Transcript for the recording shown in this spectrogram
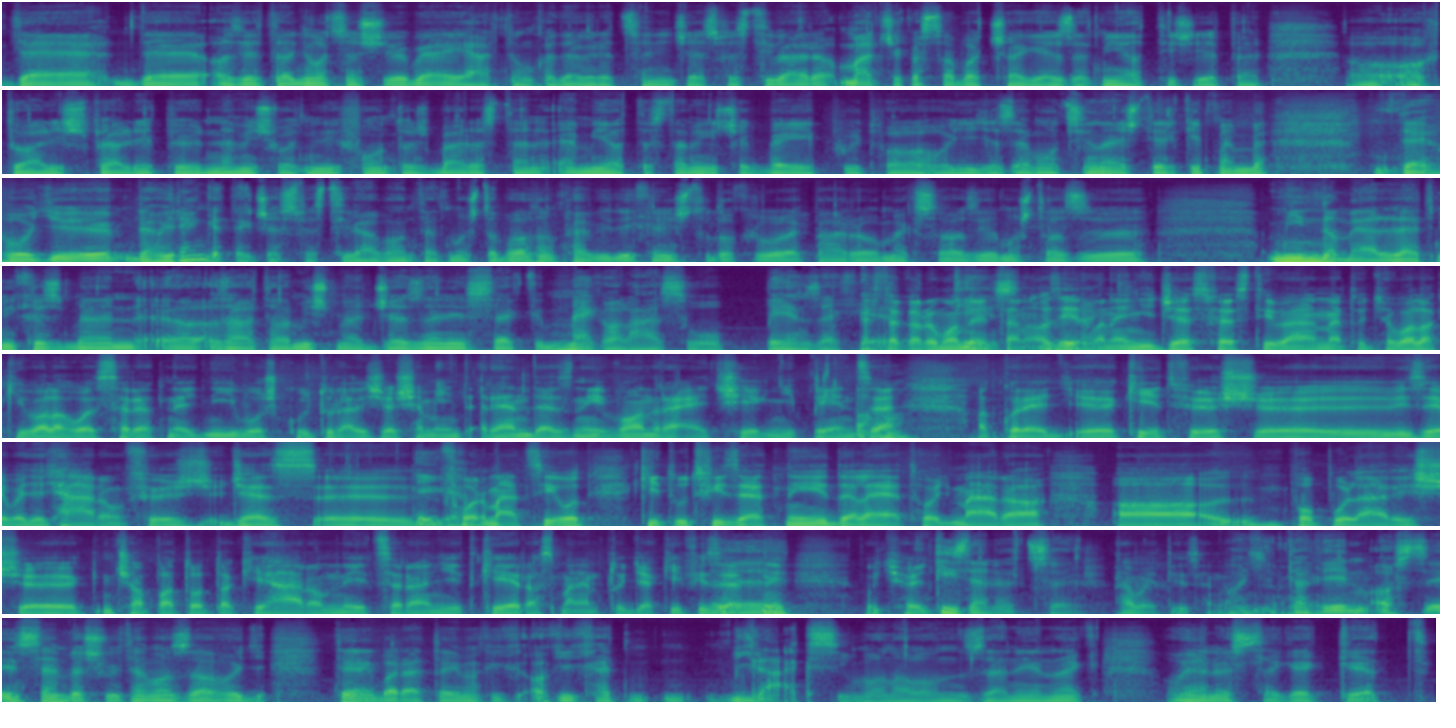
de, de azért a 80-as években eljártunk a Debreceni Jazz Fesztiválra, már csak a szabadságérzet miatt is éppen a aktuális fellépő nem is volt mindig fontos, bár aztán emiatt aztán mégiscsak beépült valahogy így az emocionális térképembe, de hogy, de hogy rengeteg jazzfesztivál van, tehát most a Balaton felvidéken is tudok róla egy párról, meg szóval azért most az mind a mellett, miközben az általam ismert jazzzenészek megalázó pénzekért. Ezt akarom mondani, hogy azért van ennyi jazzfesztivál, mert hogyha valaki valahol szeretne egy nívós kulturális eseményt rendezni, van rá egységnyi pénze, Aha. akkor egy kétfős izé, vagy egy háromfős jazz Igen. formációt ki tud fizetni, de lehet, hogy már a, a populáris csapatot, aki három-négyszer annyit kér, azt már nem tudja kifizetni. Úgyhogy... 15-ször. Hát vagy 15 Tehát én, azt, én szembesültem azzal, hogy tényleg barátaim, akik, akik hát világszínvonalon zenének, olyan összegeket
